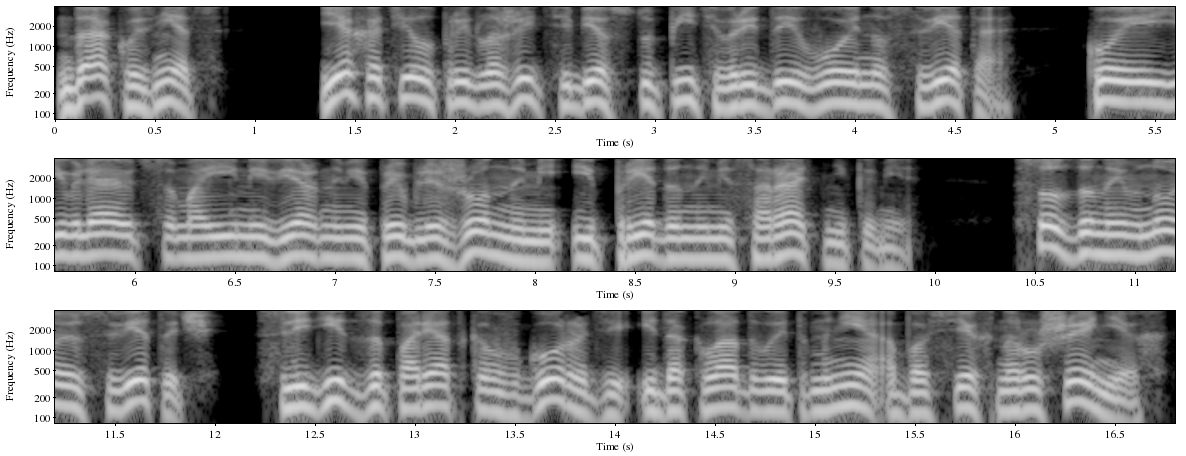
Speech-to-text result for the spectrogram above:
«Да, кузнец, я хотел предложить тебе вступить в ряды воинов света, кои являются моими верными приближенными и преданными соратниками. Созданный мною Светоч следит за порядком в городе и докладывает мне обо всех нарушениях,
